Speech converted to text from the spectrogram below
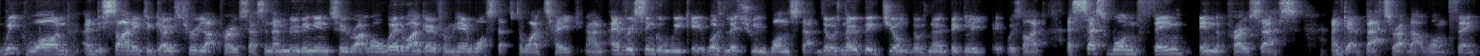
week one and deciding to go through that process and then moving into right well where do i go from here? What steps do i take? Um, every single week it was literally one step. There was no big jump. There was no big leap. It was like assess one thing in the process and get better at that one thing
